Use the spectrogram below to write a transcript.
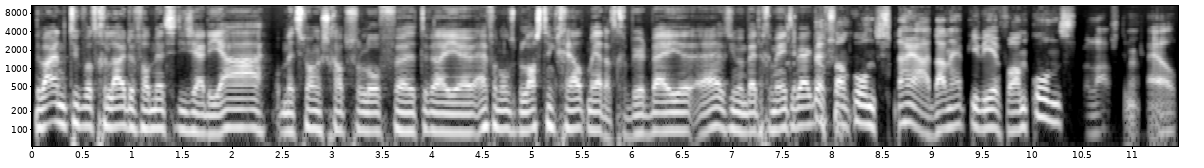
Er waren natuurlijk wat geluiden van mensen die zeiden ja, met zwangerschapsverlof, uh, terwijl je hè, van ons belastinggeld, maar ja, dat gebeurt bij, hè, als iemand bij de gemeente werkt. Van ons, nou ja, dan heb je weer van ons belastinggeld.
